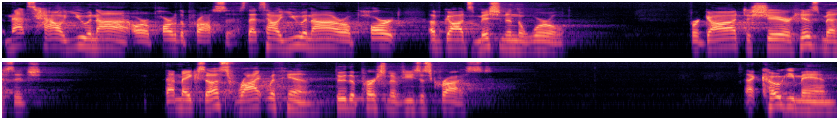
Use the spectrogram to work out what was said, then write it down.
And that's how you and I are a part of the process. That's how you and I are a part of God's mission in the world. For God to share his message that makes us right with him through the person of Jesus Christ. That Kogi man,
